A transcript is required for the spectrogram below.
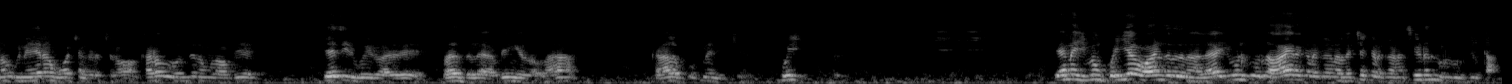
நமக்கு நேராக மோட்சம் கிடைச்சிடும் கடவுள் வந்து நம்மளை அப்படியே ஏற்றிட்டு போயிடுவாரு. ரதத்தில் அப்படிங்கிறதெல்லாம் காலப்போக்கில் நிற்கிறது பொய். ஏன்னா இவன் பொய்யா வாழ்ந்ததுனால இவனுக்கு ஒரு ஆயிரக்கணக்கான லட்சக்கணக்கான சீடர்கள் இருக்கான்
